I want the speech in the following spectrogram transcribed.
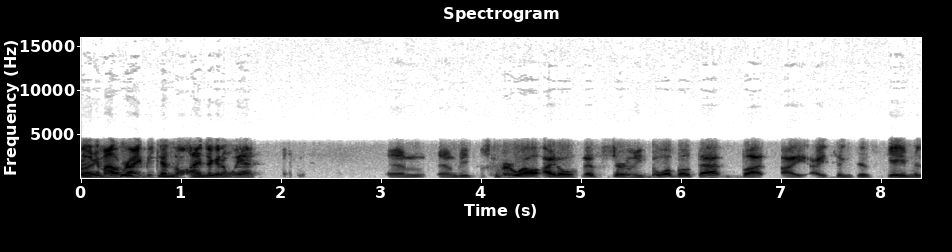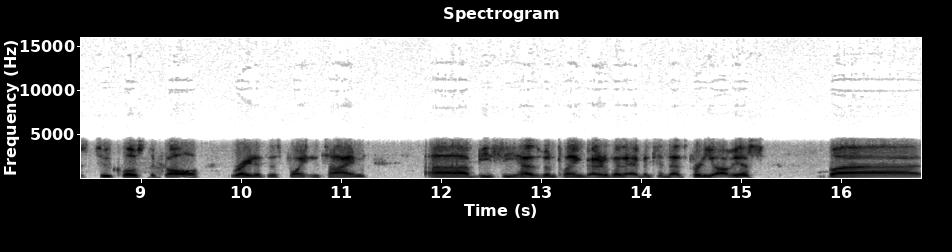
beat I him outright because the Lions are going to win. and and beat the score. Well, I don't necessarily know about that, but I I think this game is too close to call right at this point in time. Uh, BC has been playing better than Edmonton. That's pretty obvious. But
